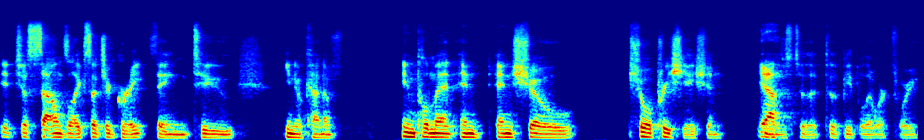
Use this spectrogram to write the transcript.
it just sounds like such a great thing to you know kind of implement and and show show appreciation yeah. to the to the people that work for you.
